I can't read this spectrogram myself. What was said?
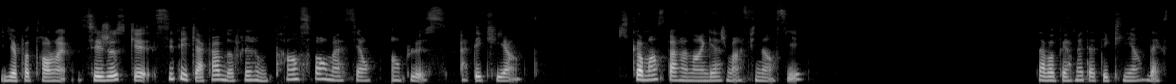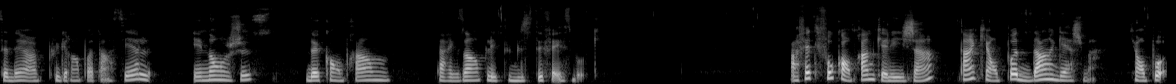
il n'y a pas de problème. C'est juste que si tu es capable d'offrir une transformation en plus à tes clientes, qui commence par un engagement financier, ça va permettre à tes clients d'accéder à un plus grand potentiel et non juste de comprendre, par exemple, les publicités Facebook. En fait, il faut comprendre que les gens, tant qu'ils n'ont pas d'engagement, qu'ils n'ont pas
